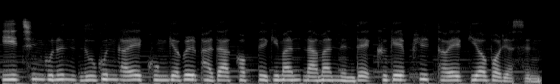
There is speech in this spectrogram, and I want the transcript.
이 친구는 누군가의 공격을 받아 겁대기만 남았는데 그게 필터에 끼어버렸음.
